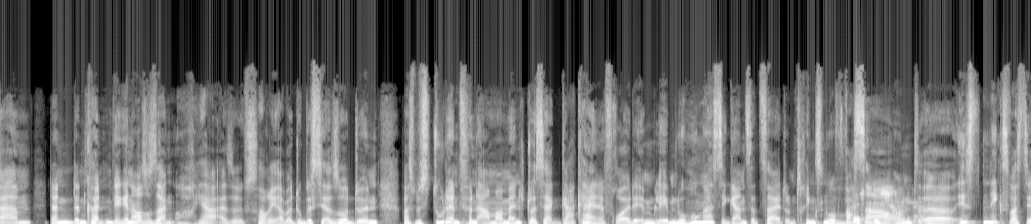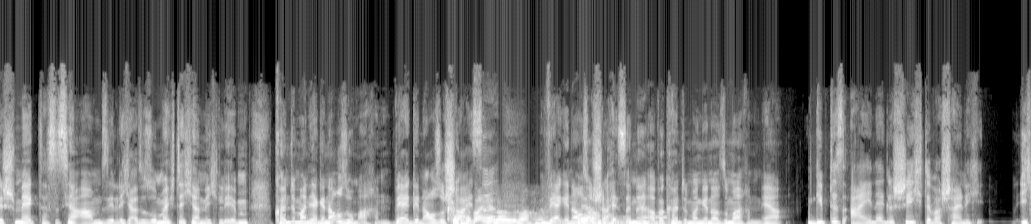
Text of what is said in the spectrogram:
ähm, dann, dann könnten wir genauso sagen, ach ja, also sorry, aber du bist ja so dünn. Was bist du denn für ein armer Mensch? Du hast ja gar keine Freude im Leben. Du hungerst die ganze Zeit und trinkst nur Wasser und äh, isst nichts, was dir schmeckt. Das ist ja armselig. Also so möchte ich ja nicht leben. Könnte man ja genauso machen. Wäre genauso könnte scheiße. Wäre genauso ja. scheiße, ne? Aber könnte man genauso machen, ja. Gibt es eine Geschichte, wahrscheinlich, ich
